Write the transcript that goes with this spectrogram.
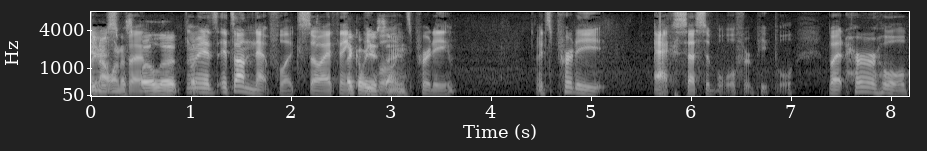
you not wanna but- spoil it? I mean, it's it's on Netflix, so I think I get what you're people it's pretty, it's pretty accessible for people. But her whole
